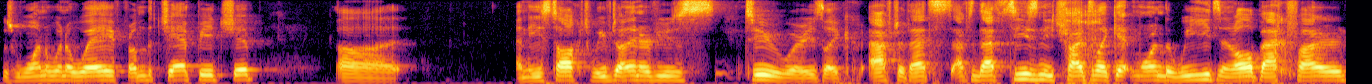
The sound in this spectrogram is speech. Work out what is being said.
Was one win away from the championship. Uh, and he's talked. We've done interviews too, where he's like, after that after that season, he tried to like get more in the weeds, and it all backfired.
